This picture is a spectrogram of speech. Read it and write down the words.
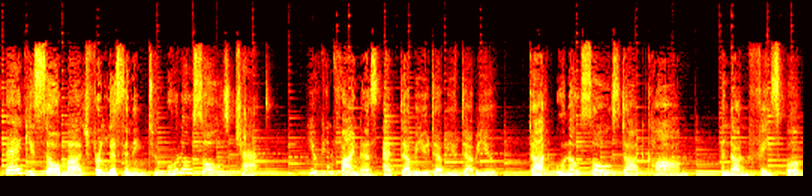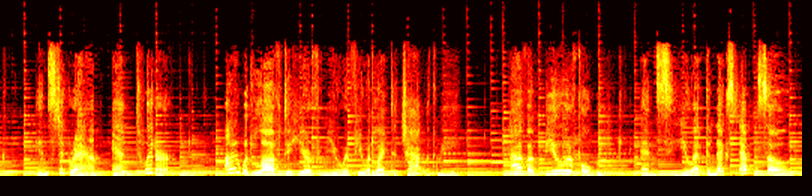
Thank you so much for listening to Uno Souls Chat. You can find us at www.unosouls.com and on Facebook, Instagram, and Twitter. I would love to hear from you if you would like to chat with me. Have a beautiful week and see you at the next episode.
